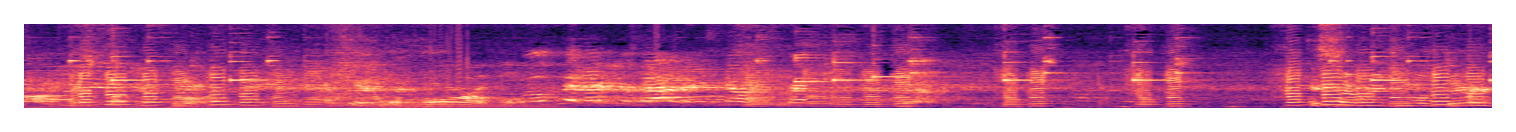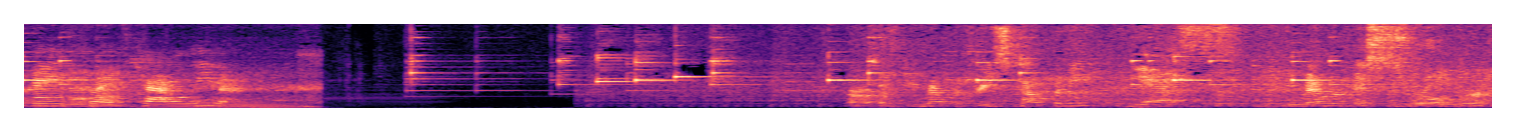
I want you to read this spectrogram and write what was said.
on this fucking floor. It's horrible. Moped acrobatics, no, it's great. It's the original Derbi from Catalina. Uh, but do you remember Three's Company? Yes. Remember Mrs. Roper?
